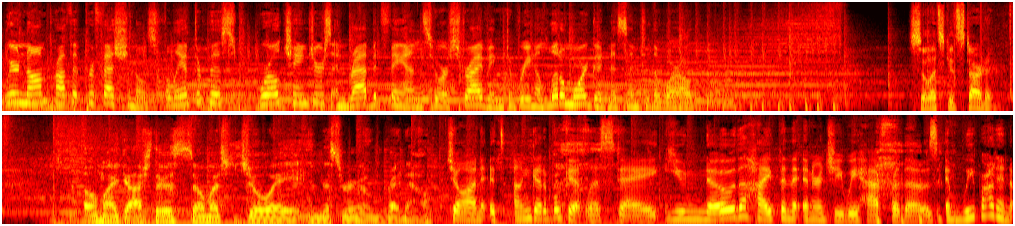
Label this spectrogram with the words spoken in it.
We're nonprofit professionals, philanthropists, world changers, and rabid fans who are striving to bring a little more goodness into the world. So, let's get started. Oh my gosh, there is so much joy in this room right now. John, it's Ungettable Get List Day. You know the hype and the energy we have for those. and we brought an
